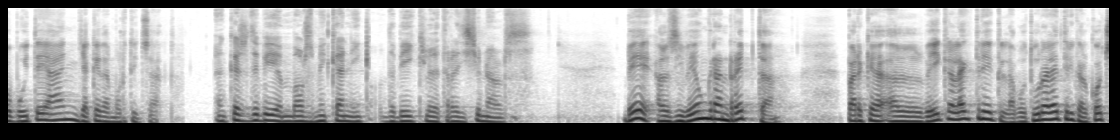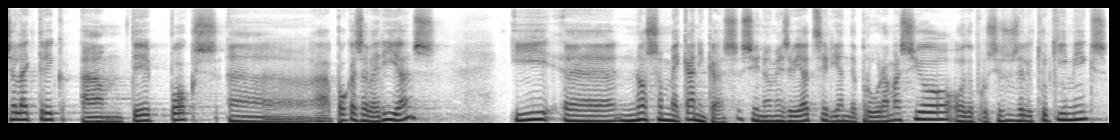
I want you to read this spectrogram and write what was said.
o vuitè any ja queda amortitzat. En què es amb els mecànics de vehicles tradicionals? Bé, els hi ve un gran repte, perquè el vehicle elèctric, la botura elèctrica, el cotxe elèctric, eh, té pocs, eh, poques avaries i eh, no són mecàniques, sinó més aviat serien de programació o de processos electroquímics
